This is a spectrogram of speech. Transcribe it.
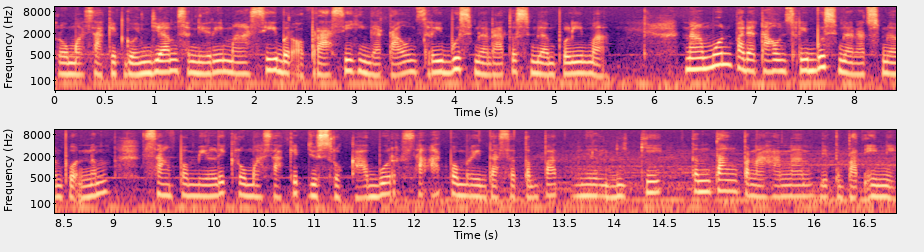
Rumah sakit Gonjam sendiri masih beroperasi hingga tahun 1995 namun pada tahun 1996, sang pemilik rumah sakit justru kabur saat pemerintah setempat menyelidiki tentang penahanan di tempat ini.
